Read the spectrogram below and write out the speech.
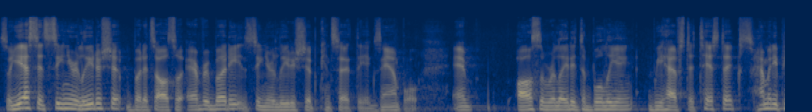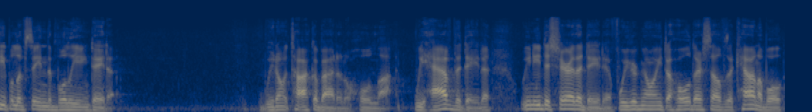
So yes, it's senior leadership, but it's also everybody. Senior leadership can set the example. And also related to bullying, we have statistics. How many people have seen the bullying data? We don't talk about it a whole lot. We have the data. We need to share the data. If we are going to hold ourselves accountable,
